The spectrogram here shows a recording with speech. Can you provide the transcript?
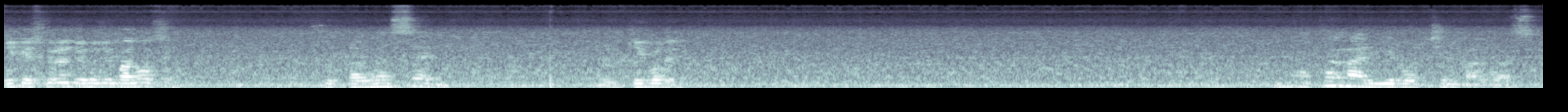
জিজ্ঞেস করেন যে হুজুর ভালো আছে খুব ভালো আছেন কি বলেন? মাথা নাড়িয়ে বলছেন ভালো আছেন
